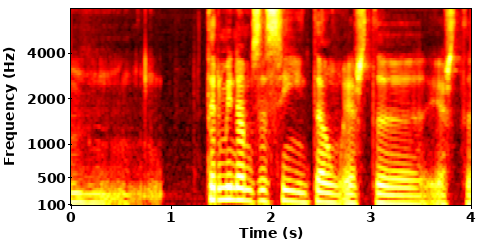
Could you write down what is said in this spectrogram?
Um, terminamos assim então esta, esta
